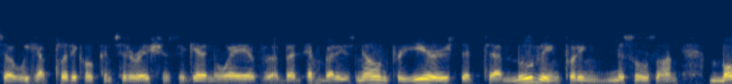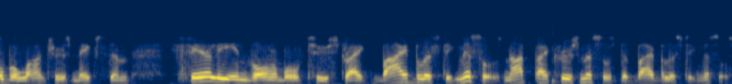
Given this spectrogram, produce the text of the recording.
so we have political considerations that get in the way of, uh, but everybody has known for years that uh, moving, putting missiles on mobile launchers makes them fairly invulnerable to strike by ballistic missiles, not by cruise missiles, but by ballistic missiles.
